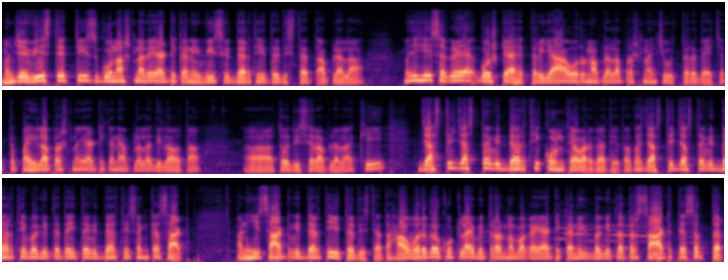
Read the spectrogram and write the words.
म्हणजे वीस ते तीस गुण असणारे या ठिकाणी वीस विद्यार्थी इथं दिसतात आपल्याला. म्हणजे हे सगळ्या गोष्टी आहेत. तर यावरून आपल्याला प्रश्नांची उत्तरं द्यायची आहेत. तर पहिला प्रश्न या ठिकाणी आपल्याला दिला होता तो दिसेल आपल्याला की जास्तीत जास्त विद्यार्थी कोणत्या वर्गात आहेत? आता जास्तीत जास्त विद्यार्थी बघितलं तर इथं विद्यार्थी संख्या साठ आणि ही साठ विद्यार्थी इथं दिसते आता हा वर्ग कुठला आहे मित्रांनो? बघा या ठिकाणी बघितलं तर साठ ते सत्तर.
